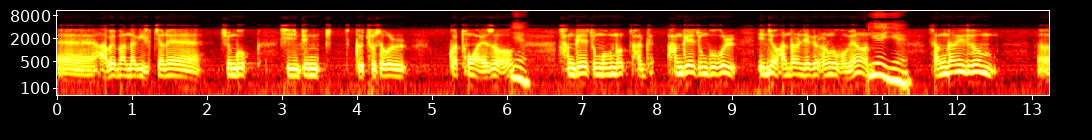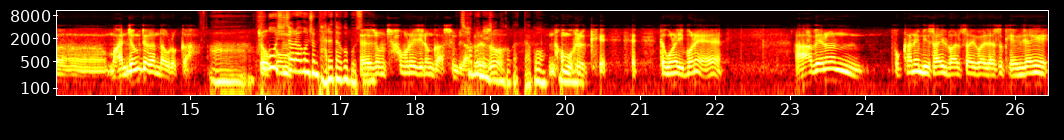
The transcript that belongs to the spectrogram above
에, 아베 만나기 직전에 중국 시진핑 그 주석을과 통화해서 예. 한개 중국 한개 중국을 인정한다는 얘기를 하는 거 보면은 예, 예. 상당히 지금 어 만정돼 간다 그럴까 아, 후보 시절하고는 좀 다르다고 보세요. 예, 좀 차분해지는 것 같습니다. 차분해지는 것 같다고. 너무 그렇게 더구나 이번에 아베는 북한의 미사일 발사에 관해서 굉장히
